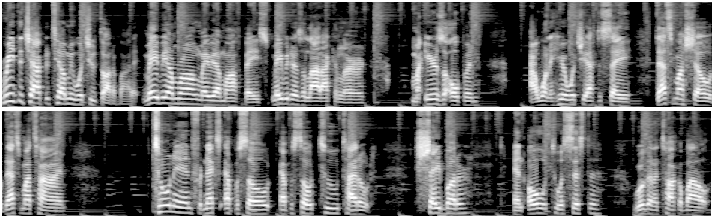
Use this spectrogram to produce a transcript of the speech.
Read the chapter, tell me what you thought about it. Maybe I'm wrong, maybe I'm off base, maybe there's a lot I can learn. My ears are open. I want to hear what you have to say. That's my show, that's my time. Tune in for next episode, episode two, titled Shea Butter, an ode to a sister. We're going to talk about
